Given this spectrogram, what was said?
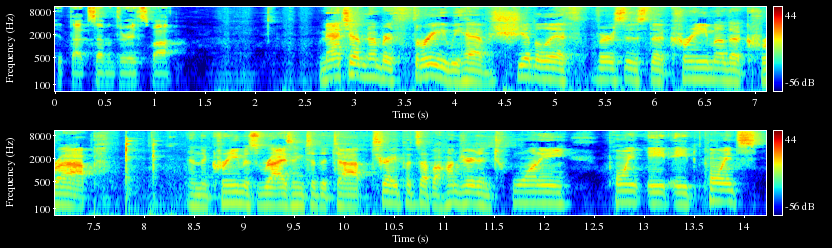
hit that seventh or eighth spot. Matchup number three, we have Shibboleth versus the cream of the crop. And the cream is rising to the top. Trey puts up 120.88 points.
